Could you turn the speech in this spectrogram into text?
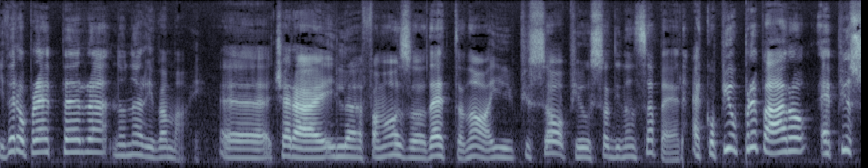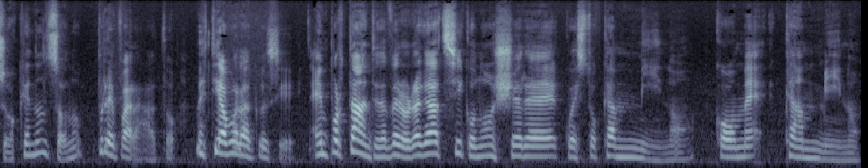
Il vero prepper non arriva mai. Eh, c'era il famoso detto, no? più so, più so di non sapere. Ecco, più preparo e più so che non sono preparato. Mettiamola così. È importante davvero, ragazzi, conoscere questo cammino come cammino.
